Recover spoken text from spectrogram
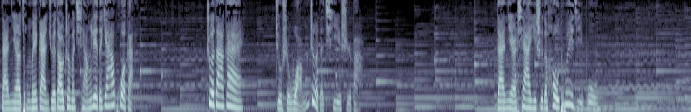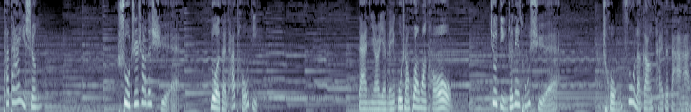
丹尼尔从没感觉到这么强烈的压迫感，这大概就是王者的气势吧。”丹尼尔下意识的后退几步，啪嗒一声，树枝上的雪落在他头顶。丹尼尔也没顾上晃晃头，就顶着那丛雪，重复了刚才的答案。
